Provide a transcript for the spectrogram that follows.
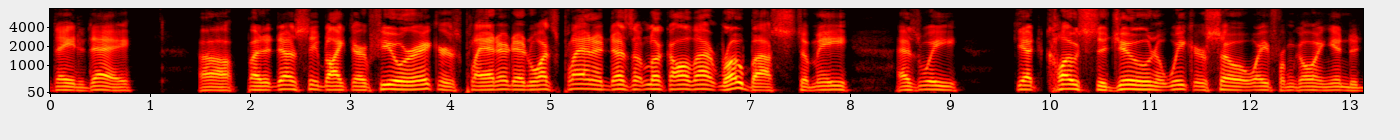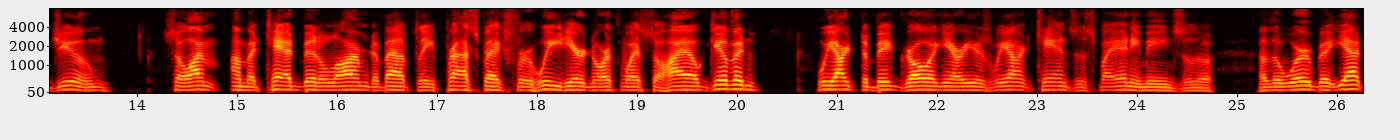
day to day. Uh, but it does seem like there are fewer acres planted, and what's planted doesn't look all that robust to me as we get close to June, a week or so away from going into June. So I'm I'm a tad bit alarmed about the prospects for wheat here in Northwest Ohio, given we aren't the big growing areas. We aren't Kansas by any means of the of the word, but yet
